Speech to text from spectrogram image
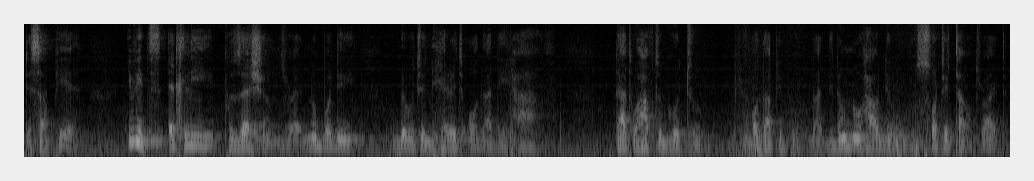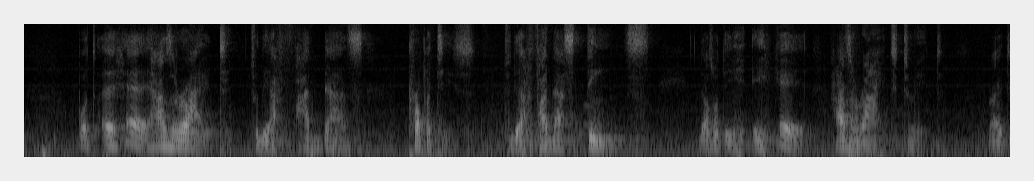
disappear. If it's earthly possessions, right, nobody will be able to inherit all that they have. That will have to go to other people that they don't know how they will sort it out, right? But a heir has a right to their father's properties, to their father's things. That's what a, a heir has a right to it, right?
